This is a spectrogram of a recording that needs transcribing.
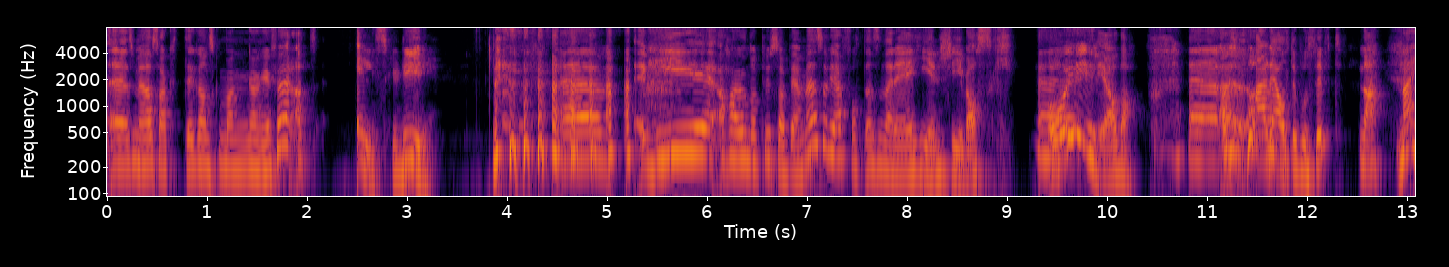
eh, som jeg har sagt ganske mange ganger før, at elsker dyr. Eh, vi har jo nå pussa opp hjemme, så vi har fått en sånn hien skivask. Eh, Oi! Ja da. Eh, Er det alltid positivt? nei. Nei.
